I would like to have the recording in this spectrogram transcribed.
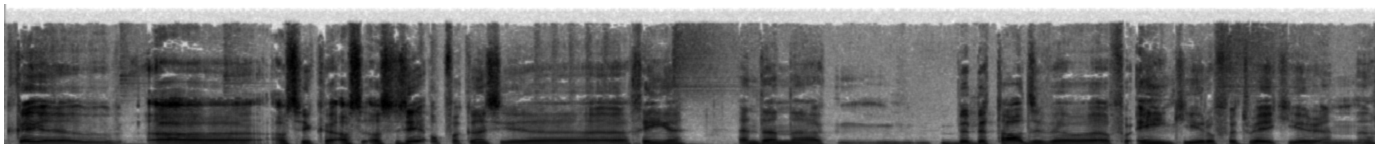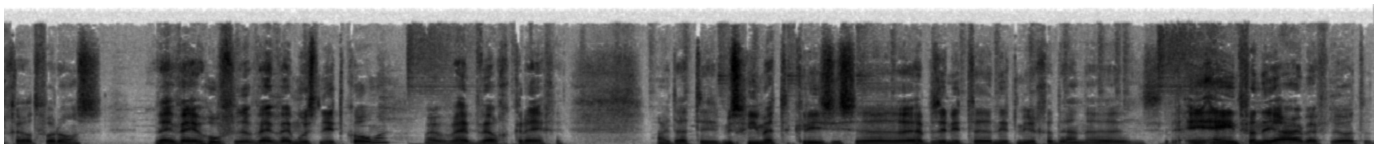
Kijk, uh, uh, als, als, als ze op vakantie uh, gingen... en dan betaalden ze wel voor één keer of voor twee keer een, een geld voor ons. Wij, wij, hoeven, wij, wij moesten niet komen, maar we hebben wel gekregen. Maar dat is, misschien met de crisis uh, hebben ze niet, uh, niet meer gedaan. Uh, eind van het jaar bijvoorbeeld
